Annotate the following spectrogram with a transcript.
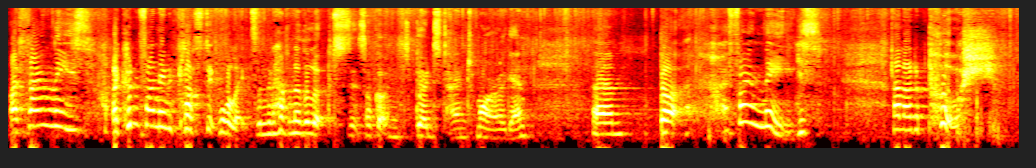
I found these, I couldn't find any plastic wallets. I'm going to have another look since I've got to town tomorrow again. Um, but I found these and I had a push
